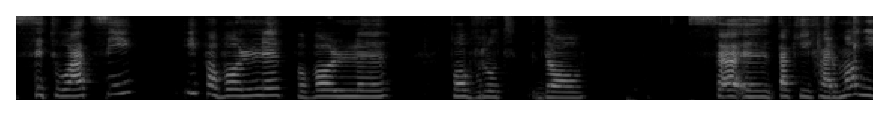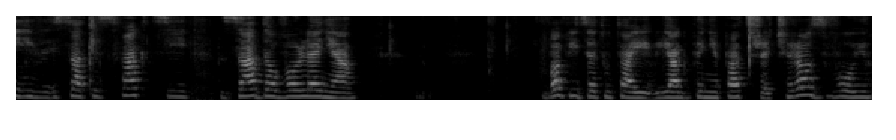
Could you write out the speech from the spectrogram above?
sytuacji i powolny, powolny powrót do y, takiej harmonii i satysfakcji, zadowolenia. Bo widzę tutaj, jakby nie patrzeć, rozwój,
